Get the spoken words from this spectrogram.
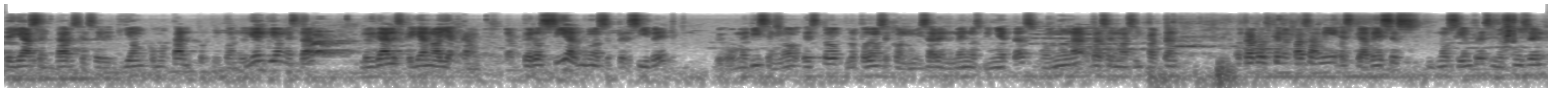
de ya sentarse a hacer el guion como tal, porque cuando ya el guion está, lo ideal es que ya no haya cambios, pero sí alguno se percibe o me dicen, ¿no? Esto lo podemos economizar en menos viñetas o en una va a ser más impactante. Otra cosa que me pasa a mí es que a veces, no siempre, se me fusen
